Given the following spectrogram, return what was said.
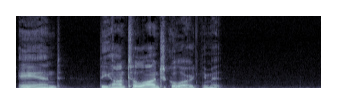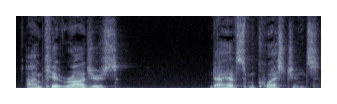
and the ontological argument. I'm Kit Rogers, and I have some questions.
